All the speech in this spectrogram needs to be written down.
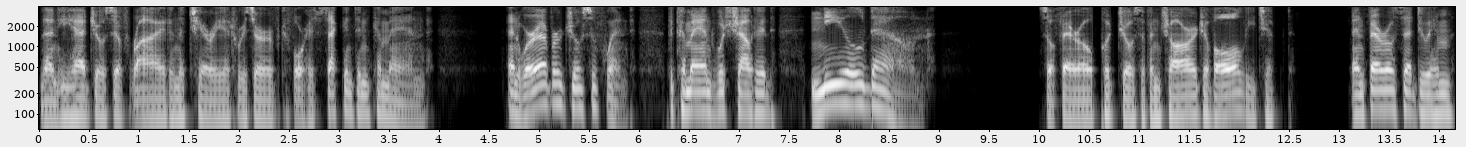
Then he had Joseph ride in the chariot reserved for his second in command. And wherever Joseph went, the command was shouted, Kneel down. So Pharaoh put Joseph in charge of all Egypt. And Pharaoh said to him,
